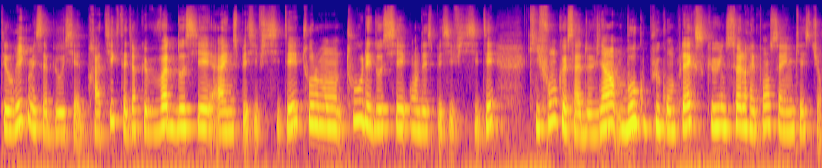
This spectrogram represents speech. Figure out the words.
théorique, mais ça peut aussi être pratique, c'est-à-dire que votre dossier a une spécificité, tout le monde, tous les dossiers ont des spécificités qui font que ça devient beaucoup plus complexe qu'une seule réponse à une question.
